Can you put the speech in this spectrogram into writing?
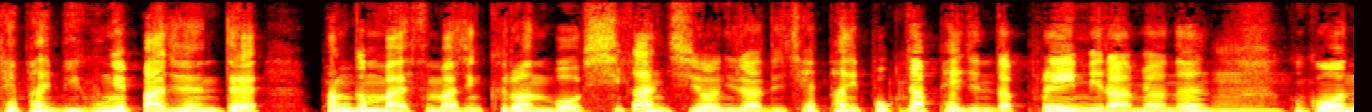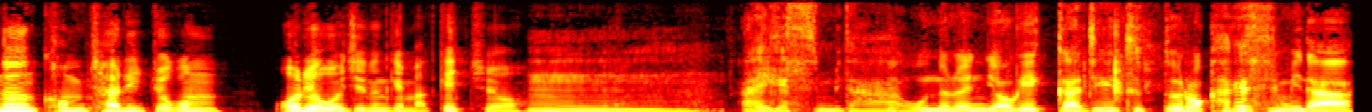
재판이 미궁에 빠지는데 방금 말씀하신 그런 뭐 시간 지연이라든지 재판이 복잡해진다 프레임이라면은 음. 그거는 검찰이 조금 어려워지는 게 맞겠죠. 음, 알겠습니다. 네. 오늘은 여기까지 듣도록 하겠습니다.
